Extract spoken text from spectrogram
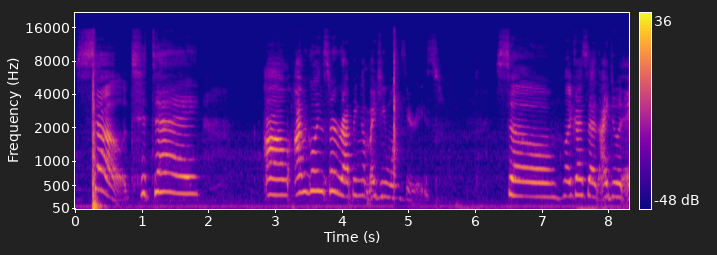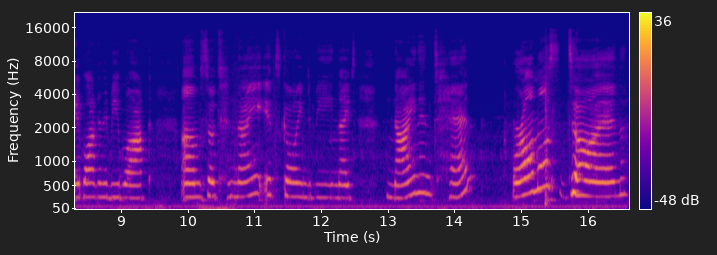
So, today, um, I'm going to start wrapping up my G1 series. So, like I said, I do an A block and a B block. Um, so tonight it's going to be nights 9 and 10. We're almost done.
